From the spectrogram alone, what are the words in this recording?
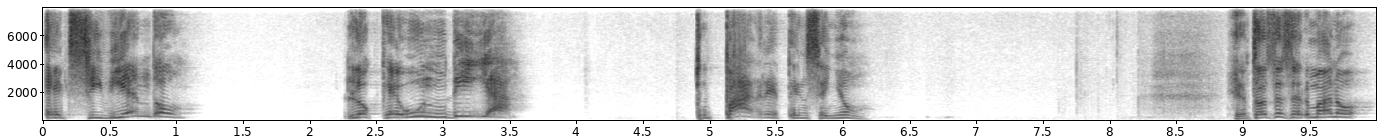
exhibiendo lo que un día tu padre te enseñó. Y entonces, hermano,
